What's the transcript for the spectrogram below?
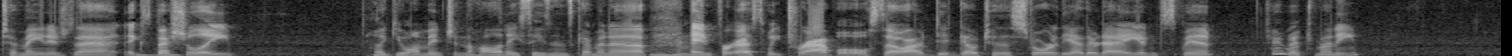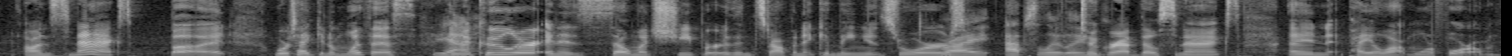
to manage that, especially like you all mentioned, the holiday season's coming up, and for us, we travel. So I did go to the store the other day and spent too much money on snacks. But we're taking them with us in a cooler, and it's so much cheaper than stopping at convenience stores Right. Absolutely. to grab those snacks and pay a lot more for them.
